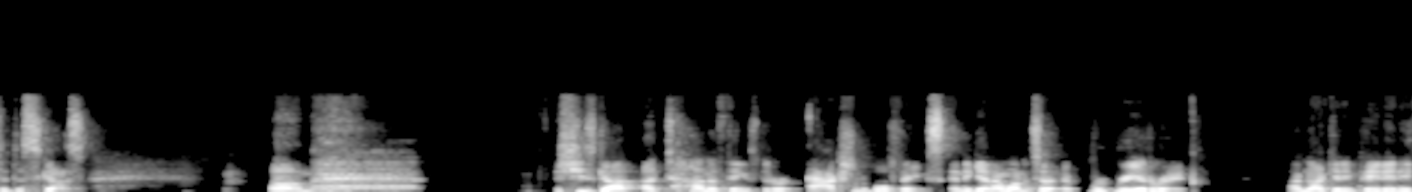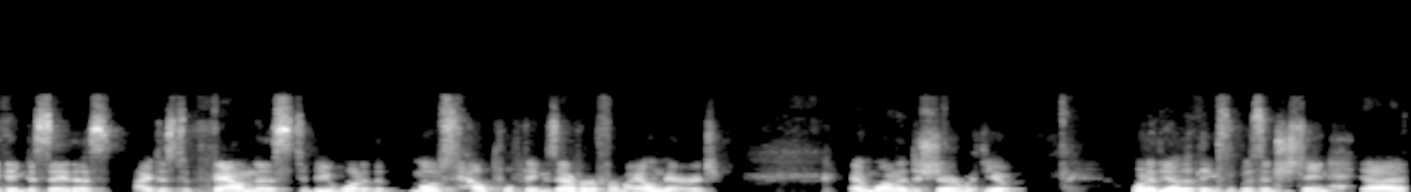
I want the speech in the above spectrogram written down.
to discuss. Um, she's got a ton of things that are actionable things. And again, I wanted to re- reiterate I'm not getting paid anything to say this. I just have found this to be one of the most helpful things ever for my own marriage and wanted to share it with you. One of the other things that was interesting, uh,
